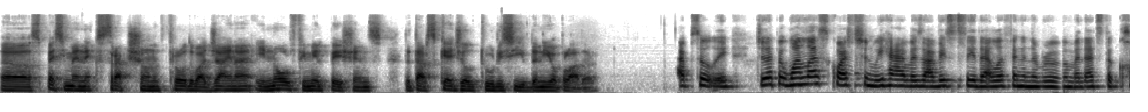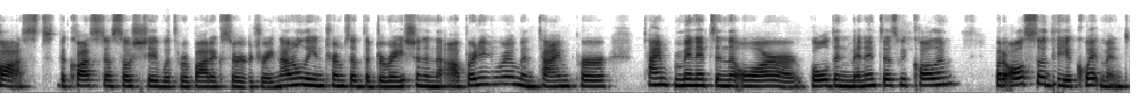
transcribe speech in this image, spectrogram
uh, specimen extraction through the vagina in all female patients that are scheduled to receive the neobladder. Absolutely. Giuseppe, one last question we have is obviously the elephant in the room, and that's the cost, the cost associated with robotic surgery, not only in terms of the duration in the operating room and time per time minutes in the OR, or golden minutes as we call them, but also the equipment.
